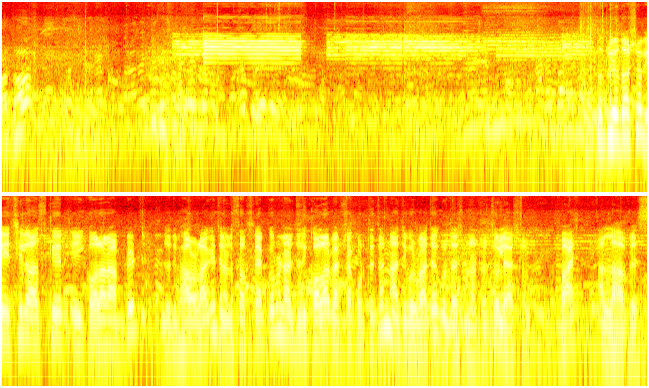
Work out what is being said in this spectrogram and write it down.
তো প্রিয় দর্শক, এই ছিল আজকের এই কলার আপডেট। যদি ভালো লাগে, চ্যানেলটা সাবস্ক্রাইব করবেন। আর যদি কলার ব্যবসা করতে চান, নাজিবুর বাজার গুরুদাসপুর মিনাটে চলে আসুন। বাই, আল্লাহ হাফেজ।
